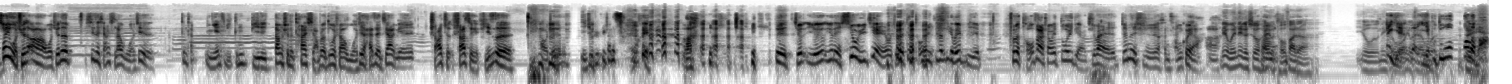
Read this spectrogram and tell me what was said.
所以我觉得啊，我觉得现在想起来，我这跟他年纪比跟比当时的他小不了多少，我这还在家里面耍嘴耍嘴皮子，我觉得也就是非常的惭愧 啊。对，觉得有有点羞于见人。我觉得跟同事跟列维比，除了头发稍微多一点之外，真的是很惭愧啊啊！列维那个时候还有头发的。有那也也不多了吧？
